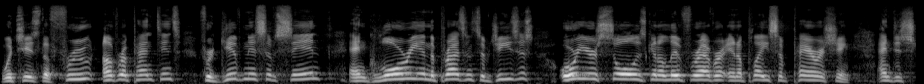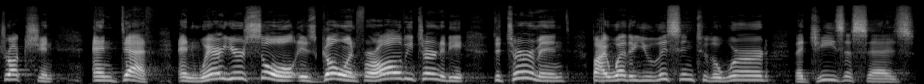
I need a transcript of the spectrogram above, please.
which is the fruit of repentance, forgiveness of sin, and glory in the presence of Jesus, or your soul is going to live forever in a place of perishing and destruction and death. And where your soul is going for all of eternity, determined by whether you listen to the word that Jesus says,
